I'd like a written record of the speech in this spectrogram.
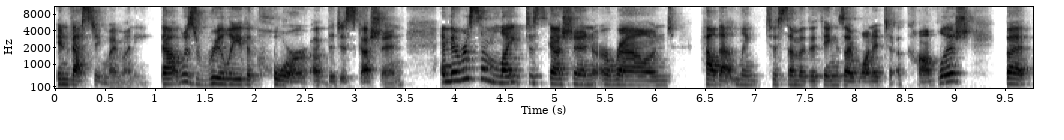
investing my money. That was really the core of the discussion. And there was some light discussion around how that linked to some of the things I wanted to accomplish, but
